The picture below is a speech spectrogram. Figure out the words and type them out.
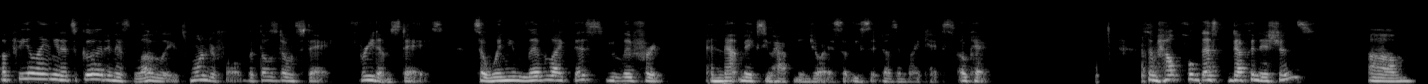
a feeling and it's good and it's lovely, it's wonderful, but those don't stay. Freedom stays. So when you live like this, you live free and that makes you happy and joyous. At least it does in my case. Okay. some helpful de definitions. Um,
